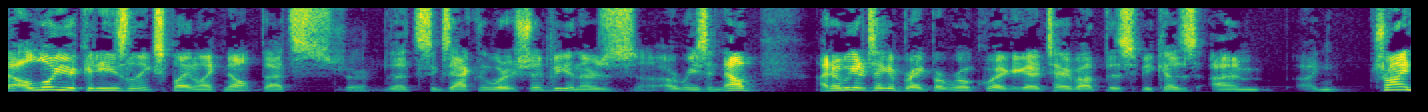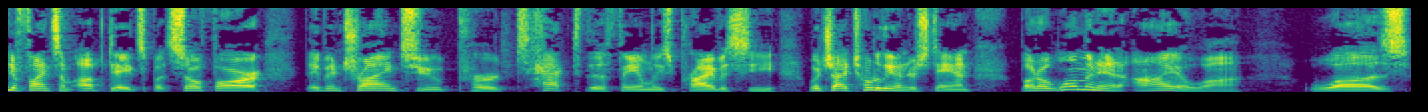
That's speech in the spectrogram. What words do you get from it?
a lawyer could easily explain like, nope, that's that's exactly what it should be, and there's a reason. Now, I know we got to take a break, but real quick, I got to tell you about this because I'm I'm trying to find some updates, but so far they've been trying to protect the family's privacy, which I totally understand. But a woman in Iowa was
